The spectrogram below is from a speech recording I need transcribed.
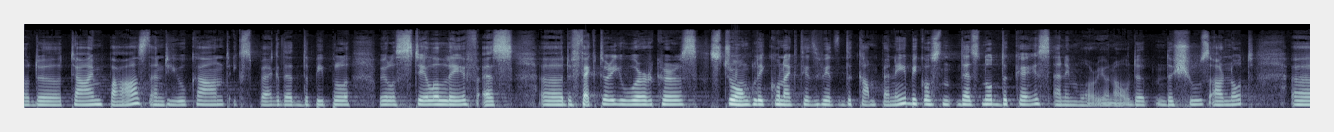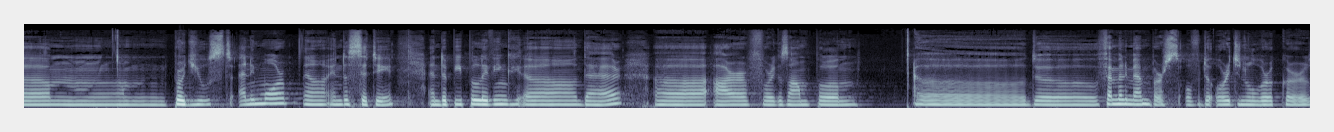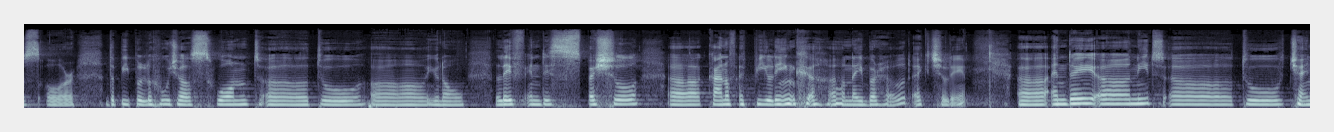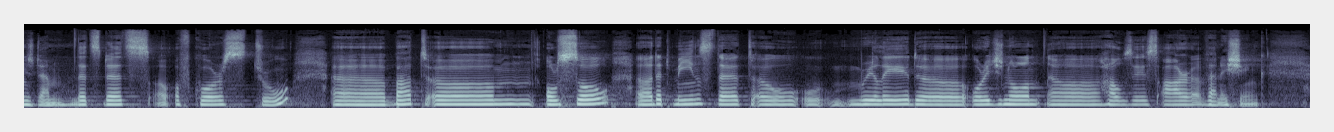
the time passed, and you can't expect that the people will still live as uh, the factory workers strongly connected with the company because that's not the case anymore. You know, the, the shoes are not um, produced anymore uh, in the city, and the people living uh, there uh, are, for example, uh, the family members of the original workers or the people who just want uh, to, uh, you know, live in this special uh, kind of appealing uh, neighborhood, actually, and they need to change them. That's that's of course true, but um, also that means that really the original houses are vanishing.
